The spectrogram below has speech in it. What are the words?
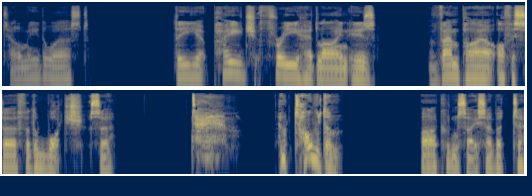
tell me the worst. The uh, page three headline is Vampire Officer for the Watch, sir. Damn. Who told them? I couldn't say, sir, but uh,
